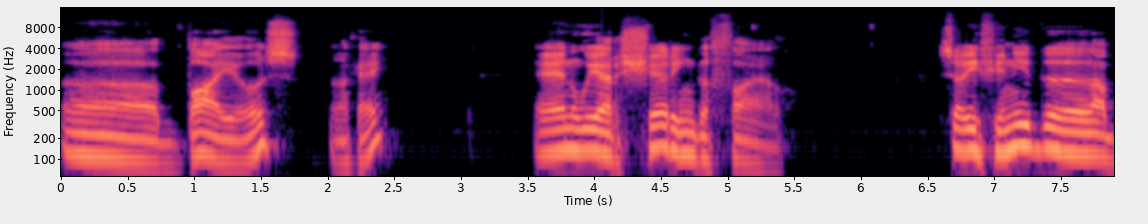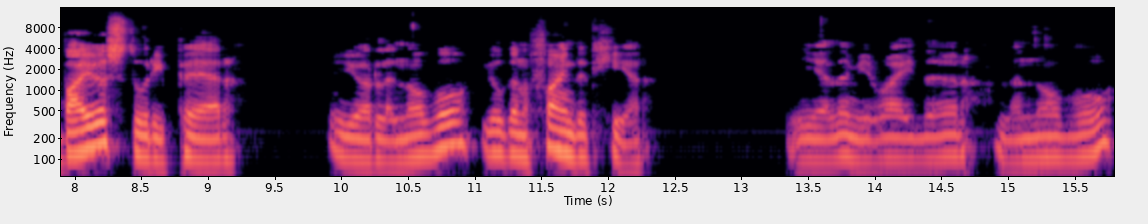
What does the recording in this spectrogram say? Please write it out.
uh, BIOS, okay, and we are sharing the file. So if you need uh, a BIOS to repair your Lenovo, you're gonna find it here. Yeah, let me write there, Lenovo,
